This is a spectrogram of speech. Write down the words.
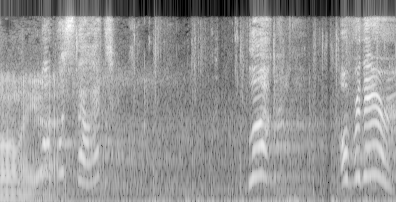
Oh my god. What's that? Look! Over there!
